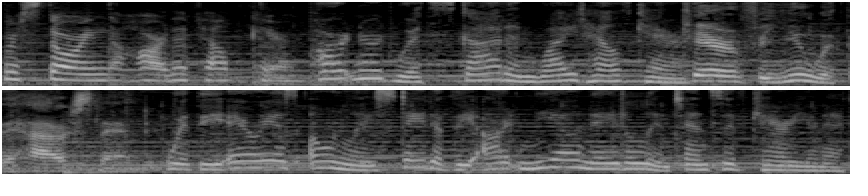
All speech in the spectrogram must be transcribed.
restoring the heart of healthcare. Partnered with Scott and White Healthcare, caring for you with the higher standard. With the area's only state of the art neonatal intensive care unit,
